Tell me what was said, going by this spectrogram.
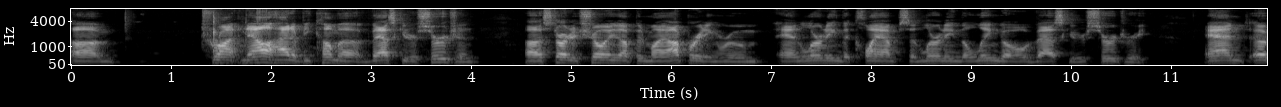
um, try now had to become a vascular surgeon, uh, started showing up in my operating room and learning the clamps and learning the lingo of vascular surgery. And uh,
